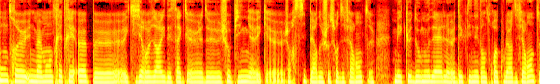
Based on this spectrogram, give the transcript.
contre une maman très très up euh, qui revient avec des sacs de shopping avec euh, genre six paires de chaussures différentes mais que deux modèles euh, déclinés dans trois couleurs différentes.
